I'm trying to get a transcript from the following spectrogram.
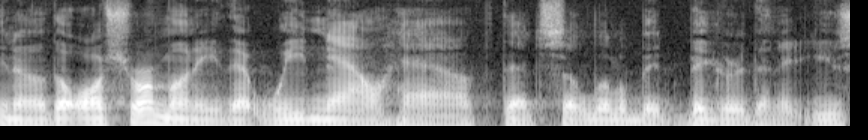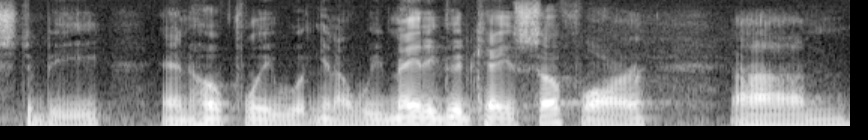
you know, the offshore money that we now have that's a little bit bigger than it used to be. And hopefully, you know, we've made a good case so far. Um,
